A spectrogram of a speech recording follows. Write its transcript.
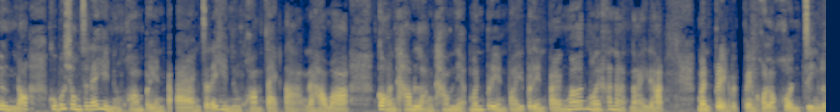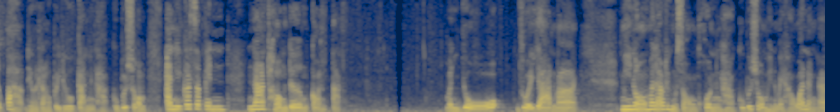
นึงเนาะ คุณผู้ชมจะได้เห็นถึงความเปลี่ยนแปลง จะได้เห็นถึงความแตกต่างนะคะว่าก่อนทำหลังทำเนี่ยมันเปลี่ยนไปเปลี่ยนแปลงมากน้อยขนาดไหนนะคะ มันเปลี่ยนไปเป็นคนละคนจริงหรือเปล่า เดี๋ยวเราไปดูกันค่ะคุณผู้ชม อันนี้ก็จะเป็นหน้าท้องเดิมก่อนตัด มันโยโยยยานมาก มีน้องมาแล้วถึงสองคนค่ะคุณผู้ชมเห็นไหมคะว่าหนังหน้า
